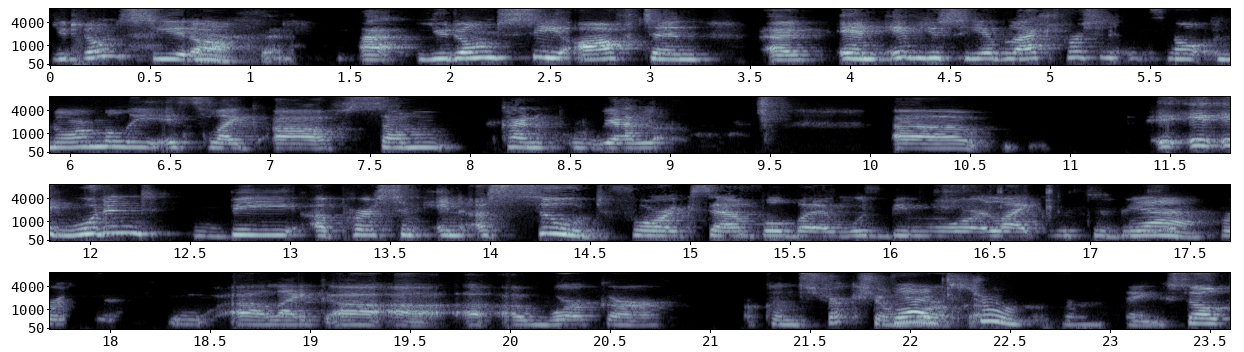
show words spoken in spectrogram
You don't see it yeah. often. Uh, you don't see often, uh, and if you see a black person, it's not normally it's like uh, some kind of uh, it, it wouldn't be a person in a suit, for example, but it would be more likely to be yeah. a person uh, like a, a, a, worker, a construction yeah, worker. It's true. Thing. So,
